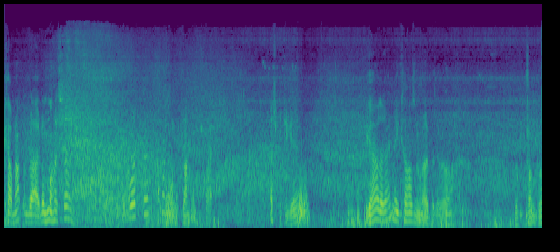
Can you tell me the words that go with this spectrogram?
Coming up the road on my side. What the fuck, you drunken twat? That's what you get. You go, oh, there ain't many cars on the road, but there are. Drunk,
